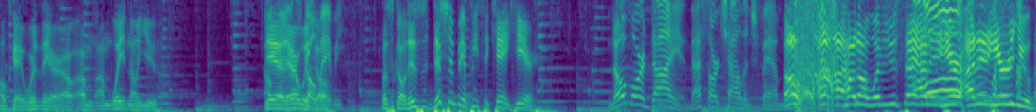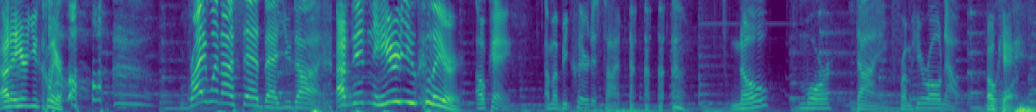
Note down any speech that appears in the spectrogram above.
Okay, we're there. I, I'm I'm waiting on you. Okay, yeah, there we go. let's go, baby. Let's go. This this should be a piece of cake here. No more dying. That's our challenge, fam. Oh, oh, oh, hold on. What did you say? I didn't hear. I didn't hear you. I didn't hear you clear. Right when I said that, you died. I didn't hear you clear. Okay, I'm gonna be clear this time. no more dying from here on out. No Okay. more.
